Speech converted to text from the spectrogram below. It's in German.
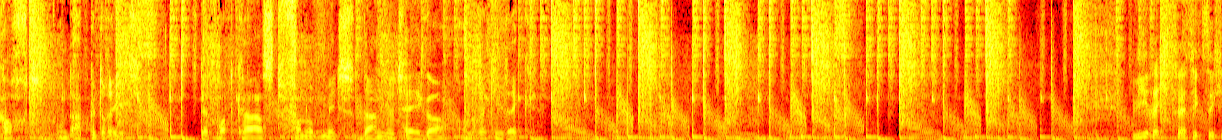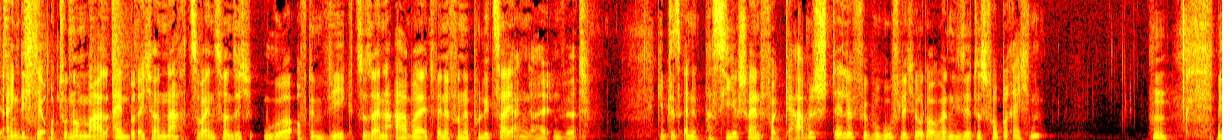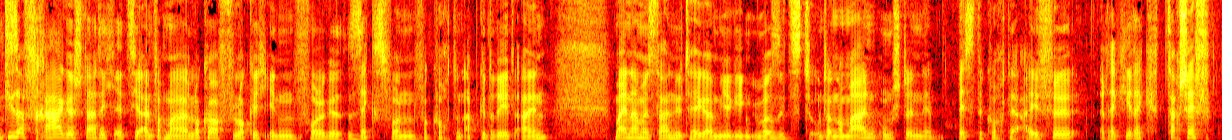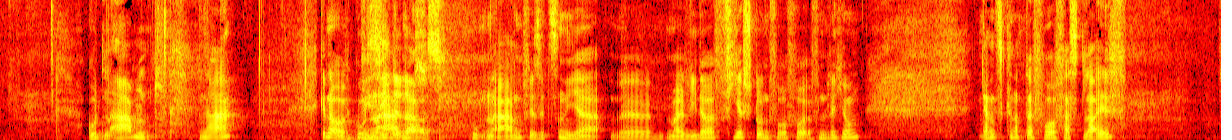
Verkocht und abgedreht. Der Podcast von und mit Daniel Täger und Recki Reck. Wie rechtfertigt sich eigentlich der Otto-Normaleinbrecher nach 22 Uhr auf dem Weg zu seiner Arbeit, wenn er von der Polizei angehalten wird? Gibt es eine Passierscheinvergabestelle für berufliche oder organisiertes Verbrechen? Hm. Mit dieser Frage starte ich jetzt hier einfach mal locker flockig in Folge 6 von Verkocht und Abgedreht ein. Mein Name ist Daniel Täger, mir gegenüber sitzt unter normalen Umständen der beste Koch der Eifel, Recki Reck. Tag, Chef. Guten Abend. Na? Genau, guten Wie sieht Abend. es aus? Guten Abend. Wir sitzen hier äh, mal wieder vier Stunden vor Veröffentlichung. Ganz knapp davor, fast live.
